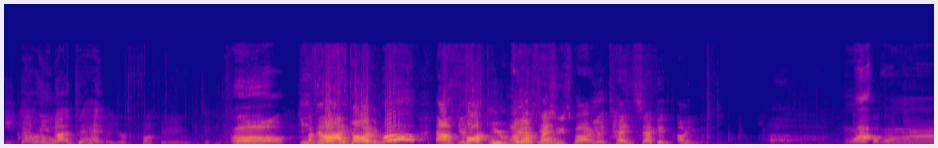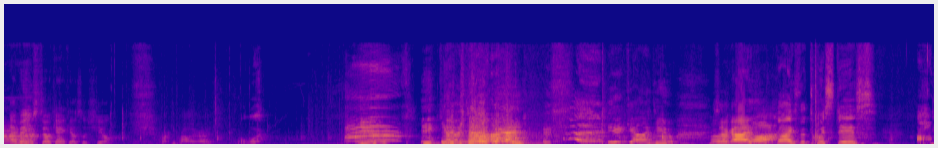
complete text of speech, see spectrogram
eat that How are you dog not dead? That you're fucking taking care Oh. He I died. got him! Alex, ah, you're, Fuck you, I bitch! lost my ten. sweet spot. you're 10 seconds. Oh, you. Fuck outta I bet you still can't kill Srisheel. You're probably right. You. Ah! He You killed killed you. me! he killed you. Oh, so Oh, guys. fuck. Guys, the twist is, I'm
